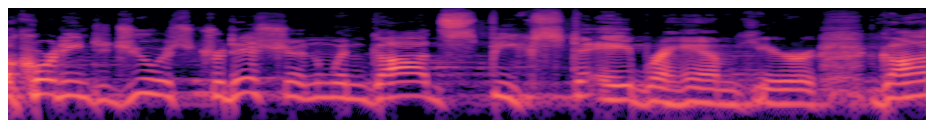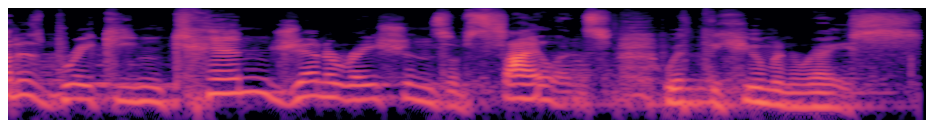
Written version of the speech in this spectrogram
According to Jewish tradition, when God speaks to Abraham here, God is breaking 10 generations of silence with the human race.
